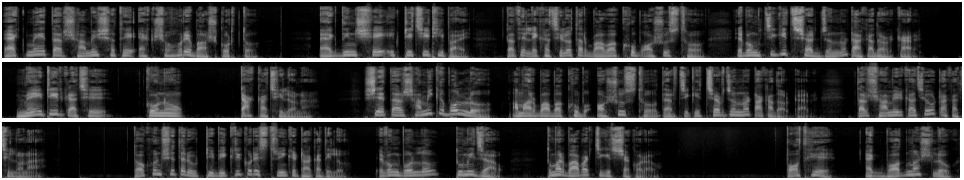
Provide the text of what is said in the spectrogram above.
এক মেয়ে তার স্বামীর সাথে এক শহরে বাস করত। একদিন সে একটি চিঠি পায় তাতে লেখা ছিল তার বাবা খুব অসুস্থ এবং চিকিৎসার জন্য টাকা দরকার। মেয়েটির কাছে কোনো টাকা ছিল না। সে তার স্বামীকে বলল, আমার বাবা খুব অসুস্থ, তার চিকিৎসার জন্য টাকা দরকার। তার স্বামীর কাছেও টাকা ছিল না। তখন সে তার উটটি বিক্রি করে স্ত্রীকে টাকা দিল এবং বলল, তুমি যাও, তোমার বাবার চিকিৎসা করাও। পথে এক বদমাস লোক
